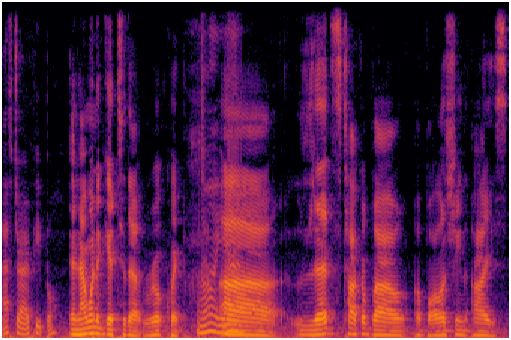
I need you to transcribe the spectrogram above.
after our people. And I want to get to that real quick. Oh yeah. Uh, let's talk about abolishing ICE.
